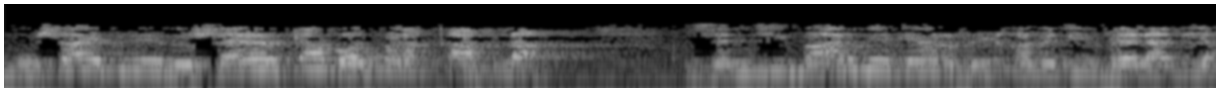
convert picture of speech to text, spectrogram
موسا ابن نسیر کا بہت بڑا قافلہ زنجی بار میں گیا اور افریقہ میں دین پھیلا دیا۔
